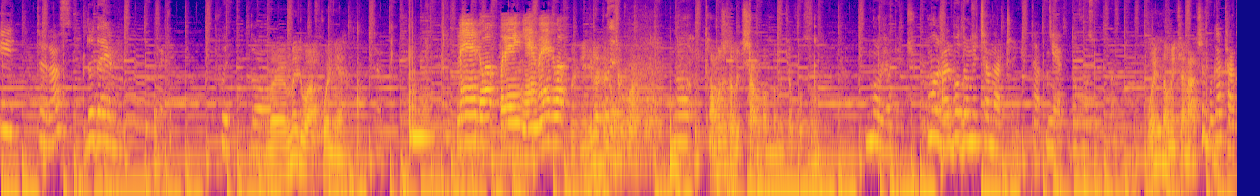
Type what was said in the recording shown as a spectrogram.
I teraz Dodajemy. płyn do... E, Mydła wpłynie. Mydło płynie, mydło. Wpłynie. Ile tego mydła? No A może to być szampon do mycia włosów? może być. Może. Albo do mycia naczyń. Tak. Nie, do włosów. Płyn do mycia naczyń? Tak.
